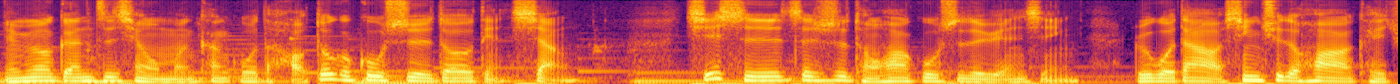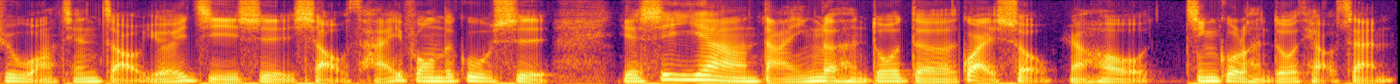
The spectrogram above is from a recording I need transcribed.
有没有跟之前我们看过的好多个故事都有点像？其实这就是童话故事的原型。如果大家有兴趣的话，可以去往前找，有一集是小裁缝的故事，也是一样打赢了很多的怪兽，然后经过了很多挑战。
